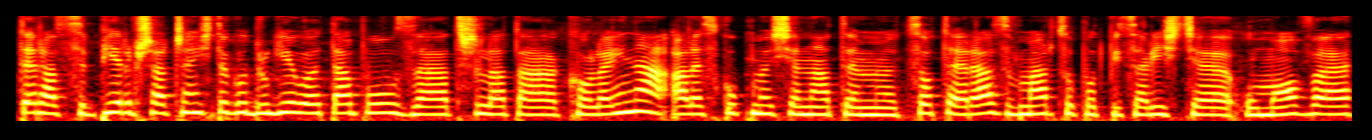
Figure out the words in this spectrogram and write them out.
Teraz pierwsza część tego drugiego etapu, za trzy lata kolejna, ale skupmy się na tym, co teraz. W marcu podpisaliście umowę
